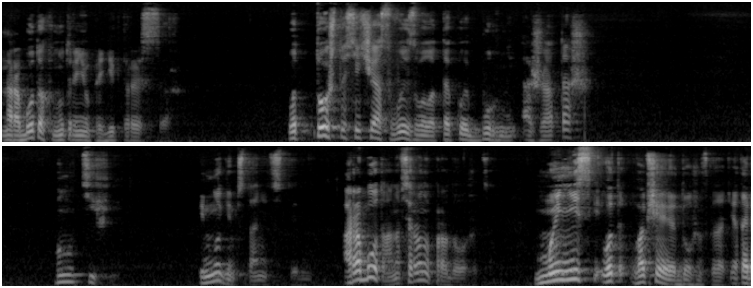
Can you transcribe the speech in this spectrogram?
на работах внутреннего предиктора СССР. Вот то, что сейчас вызвало такой бурный ажиотаж, он утихнет. И многим станет стыдно. А работа, она все равно продолжится. Мы не... Вот вообще я должен сказать, это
